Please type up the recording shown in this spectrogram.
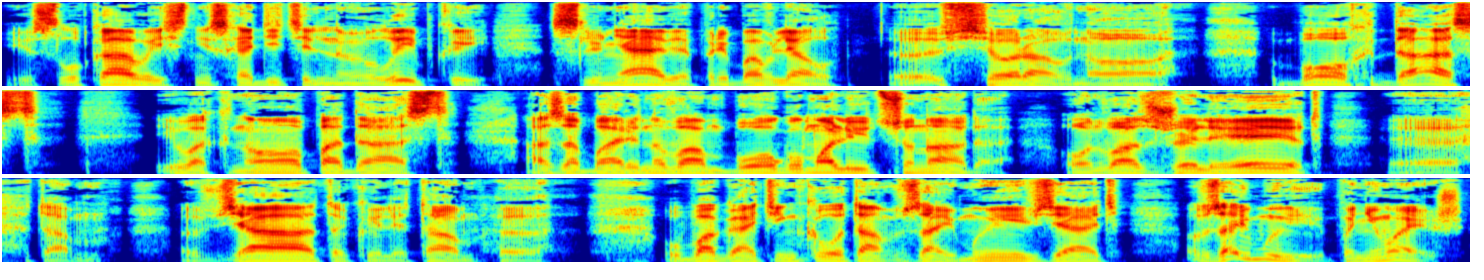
И с лукавой снисходительной улыбкой слюнявя прибавлял, «Все равно, Бог даст и в окно подаст, а за барина вам Богу молиться надо. Он вас жалеет, э, там, взяток или там, э, у богатенького там взаймы взять. Взаймы, понимаешь?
